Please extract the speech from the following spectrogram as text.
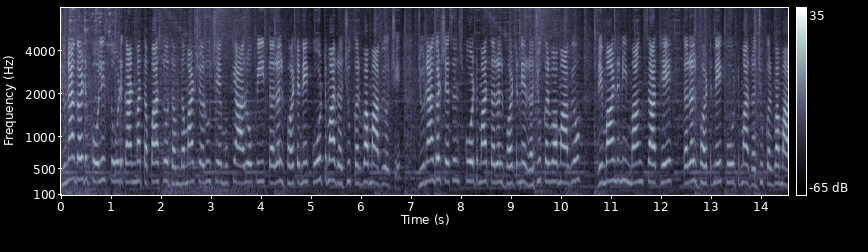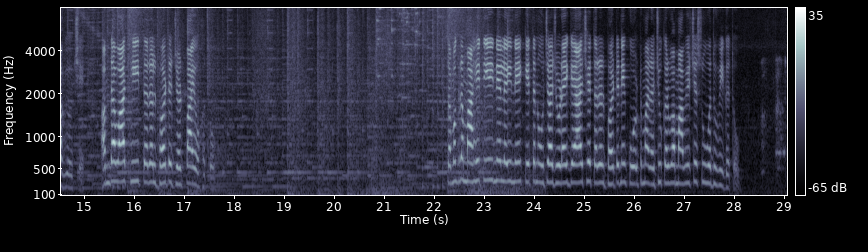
Junagadh police તોડકાંડમાં તપાસનો ધમધમાટ શરૂ છે. મુખ્ય આરોપી તરલ ભટ્ટને કોર્ટમાં રજૂ કરવામાં આવ્યો છે. જૂનાગઢ સેશન્સ કોર્ટમાં તરલ ભટ્ટને રજૂ કરવામાં આવ્યો. રિમાન્ડની માંગ સાથે તરલ ભટ્ટને કોર્ટમાં રજૂ કરવામાં આવ્યો છે. અમદાવાદથી તરલ ભટ્ટ ઝડપાયો હતો. સમગ્ર માહિતીને લઈને કેતન ઓઝા જોડાઈ ગયા છે. તરલ ભટ્ટને કોર્ટમાં રજૂ કરવામાં આવ્યો છે. શું વધુ વિગતો?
